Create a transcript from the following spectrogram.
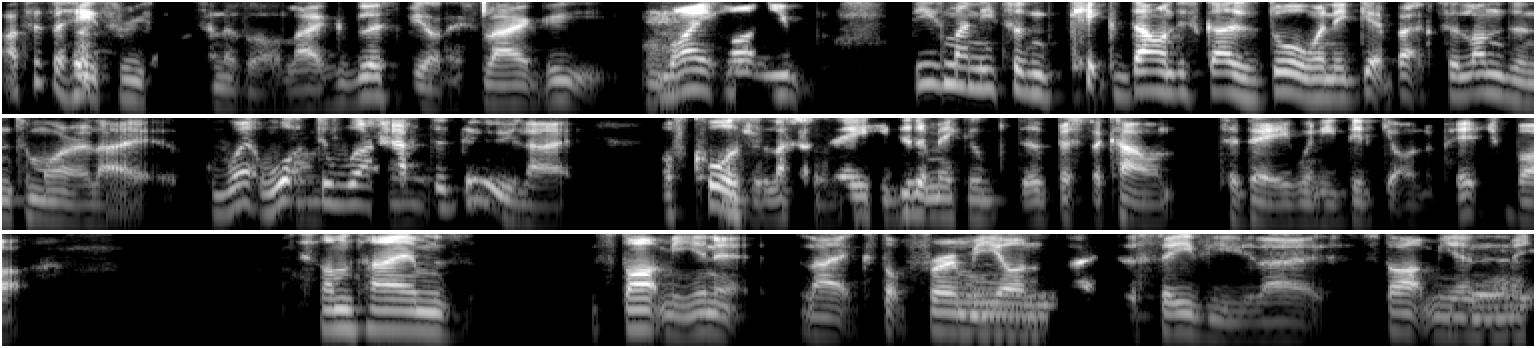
Arteta hates Reiss Nelson as well. Like, let's be honest. Like, Mm. why aren't you? These men need to kick down this guy's door when they get back to London tomorrow. Like, what, what do I have to do? Like, of course, like I say, he didn't make a, the best account today when he did get on the pitch, but sometimes start me in it. Like, stop throwing me on Mm. like, to save you. Like, start me Yeah. and maybe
